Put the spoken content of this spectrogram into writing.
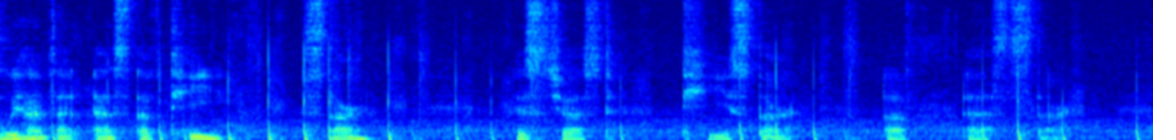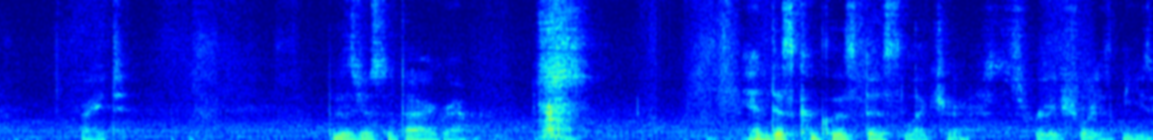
so we have that s of t star is just t star of S star. Right? This is just a diagram. And this concludes this lecture. It's really short and easy.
